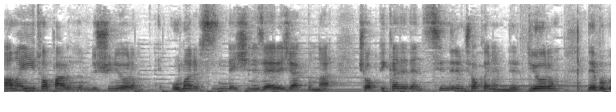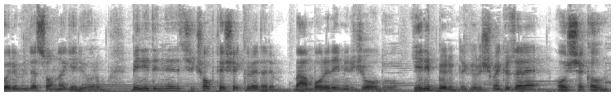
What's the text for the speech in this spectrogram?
Ama iyi toparladığımı düşünüyorum. Umarım sizin de işinize yarayacak bunlar. Çok dikkat edin. Sindirim çok önemlidir diyorum ve bu bölümün de sonuna geliyorum. Beni dinlediğiniz için çok teşekkür ederim. Ben Bora Demircioğlu. Yeni bir bölümde görüşmek üzere. Hoşçakalın.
